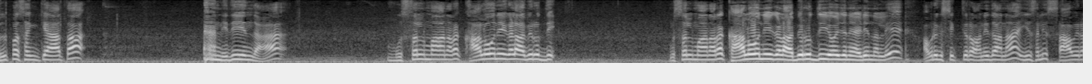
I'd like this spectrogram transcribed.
ಅಲ್ಪಸಂಖ್ಯಾತ ನಿಧಿಯಿಂದ ಮುಸಲ್ಮಾನರ ಕಾಲೋನಿಗಳ ಅಭಿವೃದ್ಧಿ. ಮುಸಲ್ಮಾನರ ಕಾಲೋನಿಗಳ ಅಭಿವೃದ್ಧಿ ಯೋಜನೆ ಅಡಿನಲ್ಲಿ ಅವರಿಗೆ ಸಿಗ್ತಿರೋ ಅನುದಾನ ಈ ಸಲ ಸಾವಿರ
